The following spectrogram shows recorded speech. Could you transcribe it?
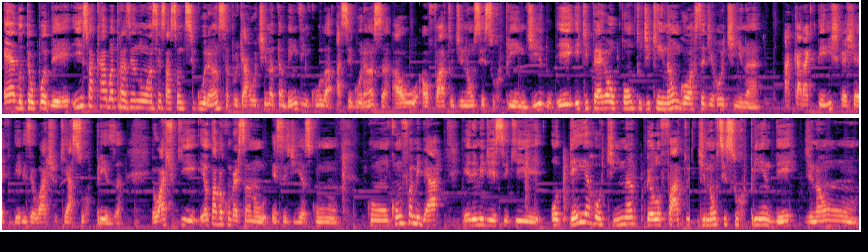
é do teu poder. E isso acaba trazendo uma sensação de segurança, porque a rotina também vincula a segurança ao, ao fato de não ser surpreendido e, e que pega o ponto de quem não gosta de rotina a característica chefe deles, eu acho que é a surpresa. Eu acho que. Eu tava conversando esses dias com. Com, com um familiar, ele me disse que odeia a rotina pelo fato de não se surpreender, de não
